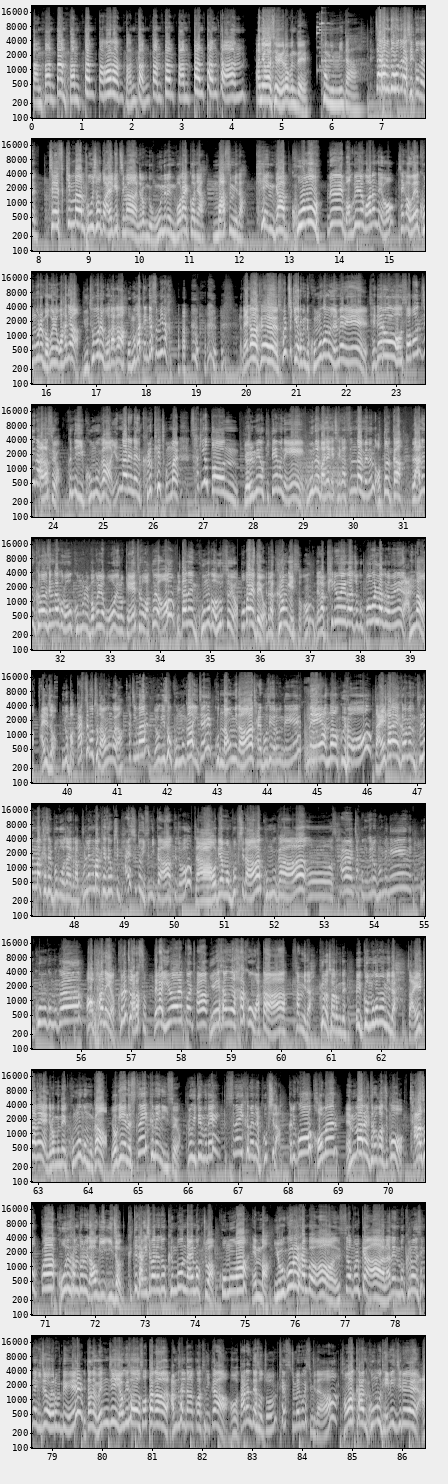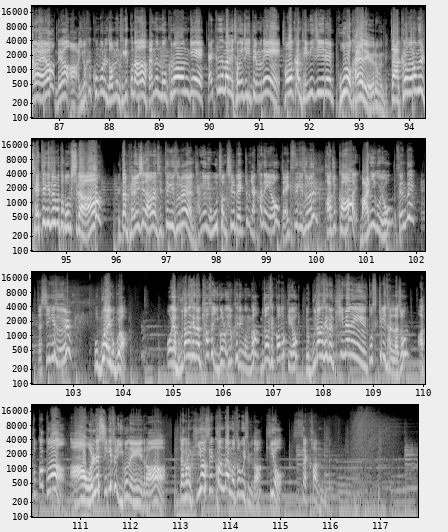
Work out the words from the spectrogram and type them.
딴딴딴딴딴 따라란 딴딴딴딴딴딴딴딴 안녕하세요 여러분들. 통입니다. 자 여러분들 오늘 하실 거는 제 스킨만 보셔도 알겠지만 여러분들 오늘은 뭘 할 거냐? 맞습니다 킹갑 고무를 먹으려고 하는데요. 제가 왜 고무를 먹으려고 하냐? 유튜브를 보다가 고무가 땡겼습니다. 내가 그 솔직히 여러분들 고무고무 열매를 제대로 써본지는 않았어요. 근데 이 고무가 옛날에는 그렇게 정말 사기였던 열매였기 때문에 오늘 만약에 제가 쓴다면은 어떨까? 라는 그런 생각으로 고무를 먹으려고 이렇게 들어왔고요. 일단은 고무가 없어요. 뽑아야 돼요. 얘들아 그런 게 있어. 어? 내가 필요해가지고 뽑으려 그러면은 안 나와. 알죠? 이거 막 가스부터 나오는 거야. 하지만 여기서 고무 가 이제 곧 나옵니다. 잘 보세요 여러분들. 네 안 나왔고요. 자 일단은 그러면 블랙마켓을 보고 오자 얘들아. 블랙마켓에 혹시 팔 수도 있으니까 그죠? 자 어디 한번 봅시다. 고무가 어 살짝 공개를 보면은 우리 고무 고무가 아 파네요. 그럴 줄 알았어. 내가 이럴 걸 다 예상을 하고 왔다. 삽니다. 그렇죠 여러분들. 이 고무 고무입니다. 자 일단은 여러분들 고무 고무가 여기에는 스네이크맨이 있어요. 그렇기 때문에 스네이크맨을 봅시다. 그리고 검은 엠마를 들어가지고 자석과 고대 삼돌이 나오기 이전. 그때 당시만 해도 근본 날먹 조합 고무와 엠마. 요거를 한번 어, 써볼까? 라는 뭐 그런 생각이죠 여러분들. 일단은 왠지 여기서 썼다가 암살당할 것 같으니까 어 다른 데서 좀 테스트 좀 해보겠습니다 정확한 고무 데미지를 알아야 내가 아 이렇게 콤보를 넣으면 되겠구나 라는 뭐 그런 게 깔끔하게 정해지기 때문에 정확한 데미지를 보러 가야 돼요 여러분들 자 그럼 여러분들 제트 기술부터 봅시다 일단 변신 안한 Z 기술은 당연히 5700 좀 약하네요. 자, X 기술은 바주카 많이고요. 센데? 자, C 기술. 어, 뭐야 이거 뭐야? 어, 야 무장색을 켜서 이걸 이렇게 된 건가? 무장색 꺼볼게요. 야, 무장색을 키면은 또 스킬이 달라져? 아, 똑같구나. 아, 원래 C 기술 이거네, 얘들아. 자, 그럼 기어 세컨드 한번 써보겠습니다. 기어 세컨드.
